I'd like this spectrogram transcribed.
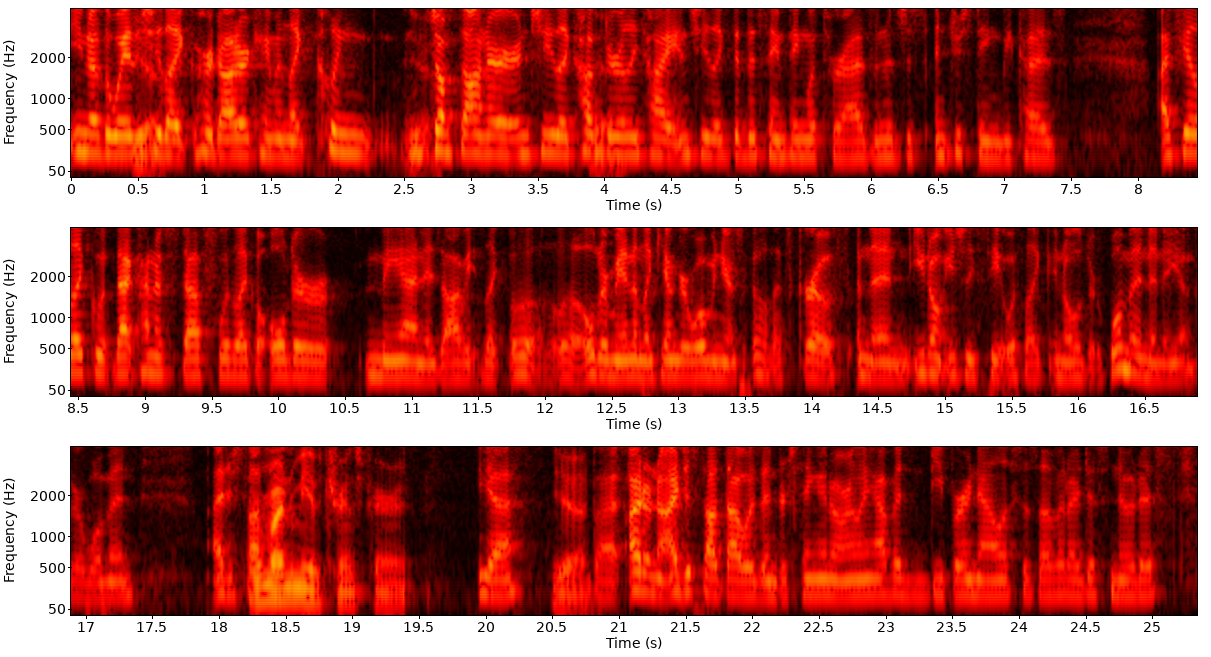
you know the way that she like her daughter came and like cling Yeah. jumped on her and she like hugged her really tight and she like did the same thing with Therese and it was just interesting because I feel like with that kind of stuff with like an older man is obvious like ugh, older man and like younger woman you're just like oh that's gross and then you don't usually see it with like an older woman and a younger woman I just thought that reminded was- me of Transparent. yeah Yeah. but I don't know I just thought that was interesting I don't really have a deeper analysis of it I just noticed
